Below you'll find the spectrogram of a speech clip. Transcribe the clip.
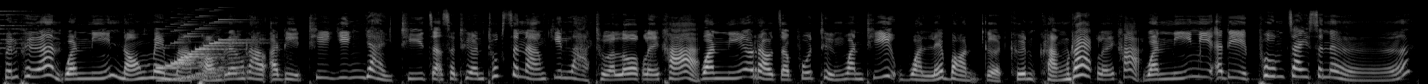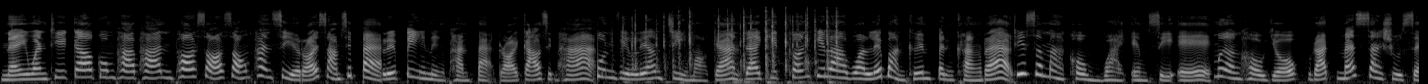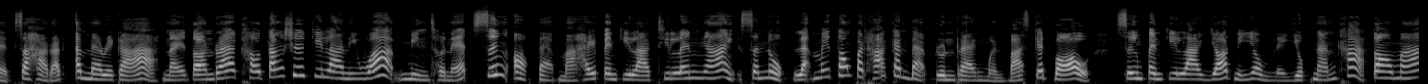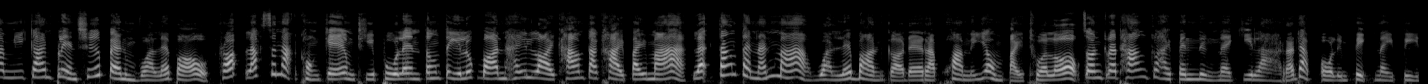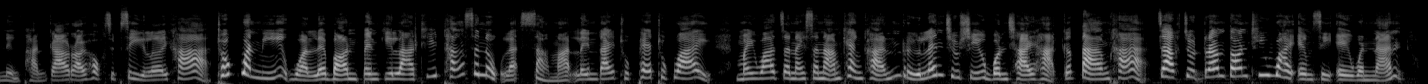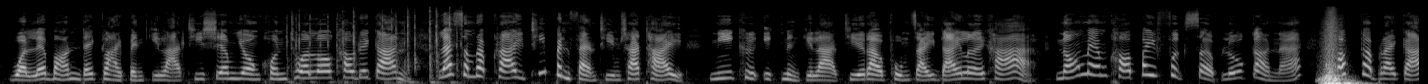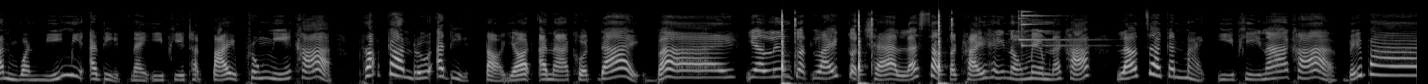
เพื่อนๆ วันนี้น้องเมมมาพร้อมเรื่องราวอดีตที่ยิ่งใหญ่ที่จะสะเทือนทุกสนามกีฬาทั่วโลกเลยค่ะ วันนี้เราจะพูดถึงวันที่วอลเลย์บอลเกิดขึ้นครั้งแรกเลยค่ะ วันนี้มีอดีตภูมิใจเสนอ ในวันที่ 9 กุมภาพันธ์ พศ 2438 หรือปี 1895 คุณวิลเลียมจีมอร์แกนได้คิดค้นกีฬาวอลเลย์บอลขึ้นเป็นครั้งแรกที่สมาคม YMCA เมืองโฮโยก รัฐแมสซาชูเซตส์สหรัฐอเมริกาในตอนแรกเขาตั้งชื่อกีฬานี้ว่ามินโทเนตซึ่งออกแบบมาให้เป็นกีฬาที่เล่นง่าย สนุก และไม่ต้องปะทะกันแบบรุนแรงเหมือนบาสเกตบอล ซึ่งเป็นกีฬายอดนิยมในยุคนั้นค่ะ ต่อมามีการเปลี่ยนชื่อเป็นวอลเลย์บอล เพราะลักษณะของเกมที่ผู้เล่นต้องตีลูกบอลให้ลอยข้ามตาข่ายไปมา และตั้งแต่นั้นมาวอลเลย์บอลก็ได้รับความนิยมไปทั่วโลก จนกระทั่งกลายเป็นหนึ่งในกีฬาระดับโอลิมปิกในปี 1964 เลยค่ะ ทุกวันนี้วอลเลย์บอลเป็นกีฬาที่ทั้งสนุกและสามารถเล่นได้ทุกเพศทุกวัย ไม่ว่าจะในสนามแข่งขันหรือเล่นชิวๆบนชายหาดก็ตามค่ะ จากจุดเริ่มต้นที่ YMCA วันนั้นวอลเลย์บอลได้กลายเป็นกีฬาที่เชื่อมโยงคนทั่วโลกเข้าด้วยกัน และสำหรับใครที่เป็นแฟนทีมชาติไทย นี่คืออีกหนึ่งกีฬาที่เราภูมิใจได้เลยค่ะ น้องเมมขอไปฝึกเสิร์ฟลูกก่อนนะ พบกับรายการวันนี้มีอดีตใน EP ถัดไปพรุ่งนี้ค่ะ เพราะการรู้อดีตต่อยอดอนาคตได้บาย อย่าลืมกดไลค์ กดแชร์ และ s ับ s c r i b e ให้น้องเมมนะคะ แล้วเจอกันใหม่ EP หน้าค่ะ บ๊ายบาย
